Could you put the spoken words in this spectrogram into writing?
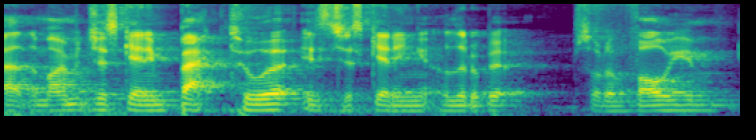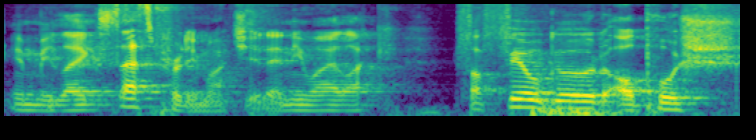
at the moment, just getting back to it is just getting a little bit sort of volume in my legs. That's pretty much it anyway. Like if I feel good, I'll push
